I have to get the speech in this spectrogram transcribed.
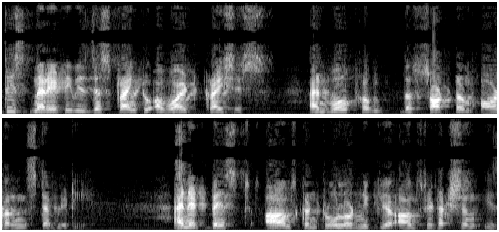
this narrative is just trying to avoid crisis and work from the short-term order and stability and at best arms control or nuclear arms reduction is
